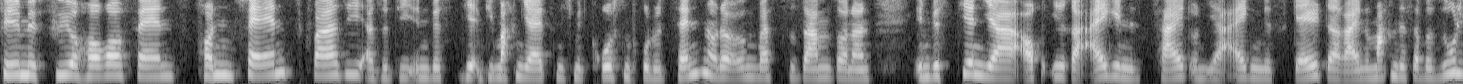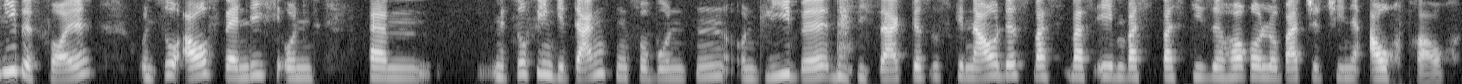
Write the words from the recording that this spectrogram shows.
Filme für Horrorfans, von Fans quasi. Also die, investi die machen ja jetzt nicht mit großen Produzenten oder irgendwas zusammen, sondern investieren ja auch ihre eigene Zeit und ihr eigenes Geld da rein und machen das aber so liebevoll und so aufwendig und ähm, mit so vielen Gedanken verbunden und Liebe, dass ich sage, das ist genau das, was, was eben, was, was diese Horror-Low-Budget-Schiene auch braucht.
